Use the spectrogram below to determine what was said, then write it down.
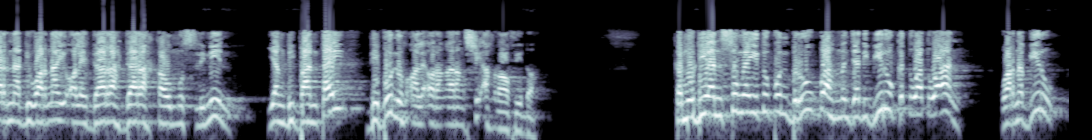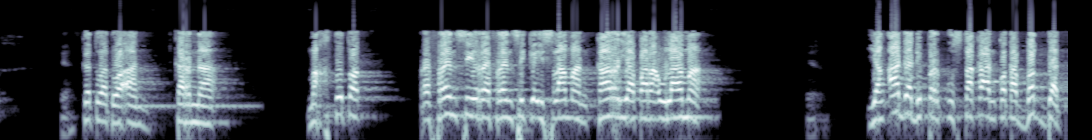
Karena diwarnai oleh darah-darah kaum muslimin yang dibantai, dibunuh oleh orang-orang Syiah Rafidah. Kemudian sungai itu pun berubah menjadi biru ketua-tuaan, warna biru. Ya, ketua-tuaan karena makhtutot, referensi-referensi keislaman, karya para ulama yang ada di perpustakaan kota Baghdad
